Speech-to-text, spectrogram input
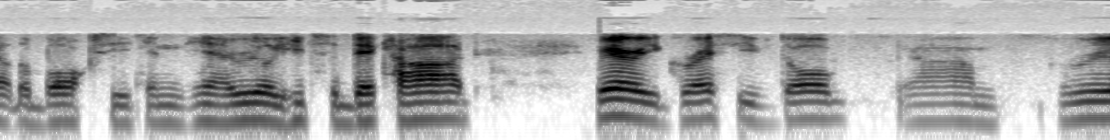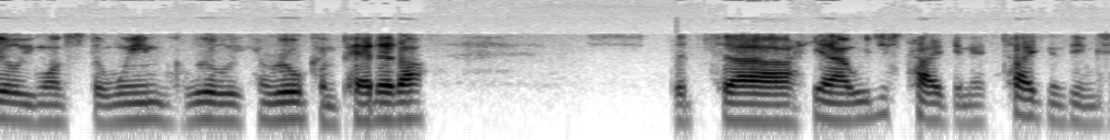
out the box. He can you know really hits the deck hard. Very aggressive dog. Um, really wants to win. Really a real competitor. But uh, you know, we're just taking it, taking things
